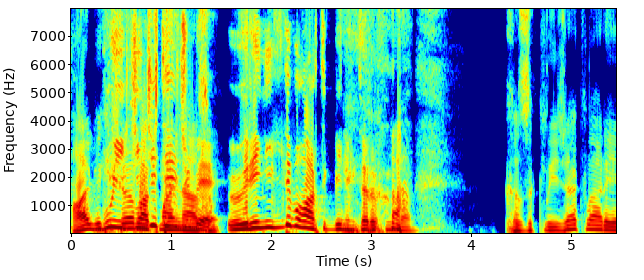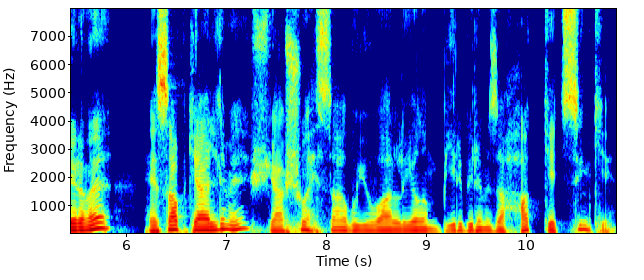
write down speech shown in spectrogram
Halbuki Bu ikinci tecrübe. lazım. Öğrenildi bu artık benim tarafımdan. Kazıklayacaklar yerine hesap geldi mi? Ya şu hesabı yuvarlayalım birbirimize hak geçsin ki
